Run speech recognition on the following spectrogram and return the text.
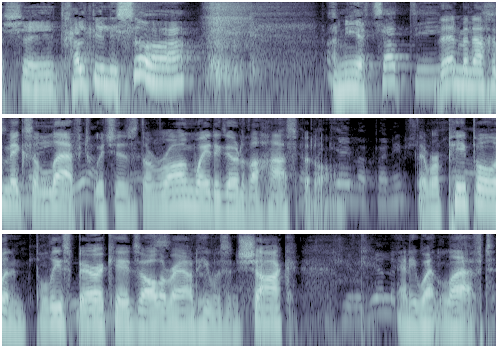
שהתחלתי לנסוע, then Menachem makes a left, which is the wrong way to go to the hospital. There were people and police barricades all around. He was in shock, and he went left.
